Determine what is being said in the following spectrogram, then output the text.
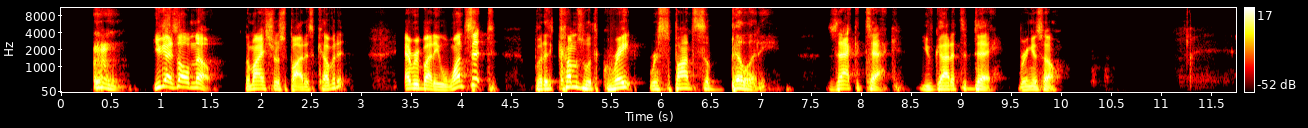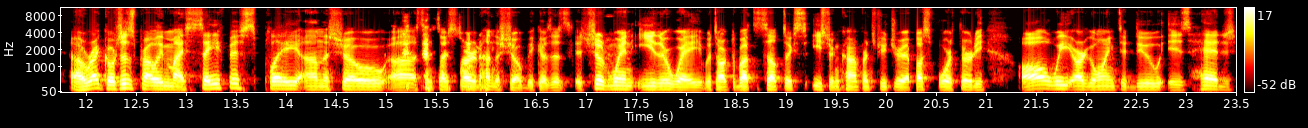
you guys all know the Maestro spot is coveted. Everybody wants it, but it comes with great responsibility. Zach Attack, you've got it today. Bring us home. All right, coach. This is probably my safest play on the show uh, since I started on the show because it should win either way. We talked about the Celtics Eastern Conference future at plus 430. All we are going to do is hedge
